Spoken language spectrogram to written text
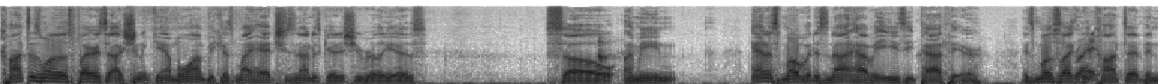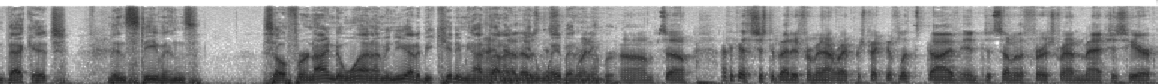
Konta's one of those players that I shouldn't gamble on because my head, she's not as good as she really is. So, uh, I mean, Anisimova does not have an easy path here. It's most likely Right. Konta, then Vekic, then Stevens. So for nine to one, I mean, you got to be kidding me. I, thought know, I'd get was a way better number. Um, so I think that's just about it from an outright perspective. Let's dive into some of the first round matches here.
